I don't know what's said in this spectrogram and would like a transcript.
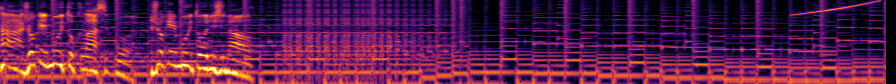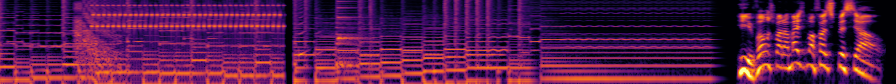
Ah, joguei muito clássico. Joguei muito original. E vamos para mais uma fase especial.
